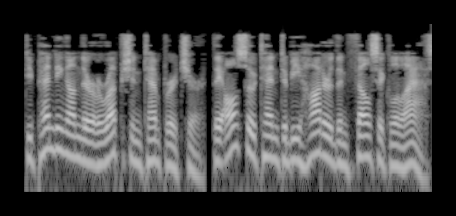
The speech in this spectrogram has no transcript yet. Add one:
depending on their eruption temperature, they also tend to be hotter than felsic lavas.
